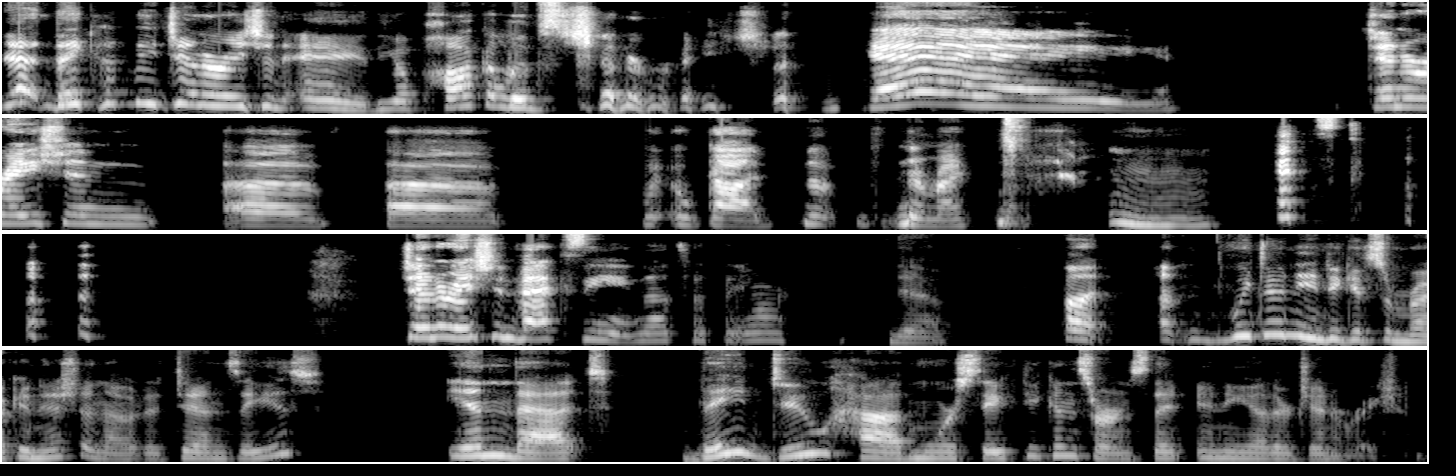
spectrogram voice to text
Yeah, they could be Generation A, the apocalypse generation. Yay! Generation of uh oh god. No never mind. Mhm. It's Generation vaccine. That's what they are. Yeah. But uh, we do need to give some recognition, though, to Gen Zs in that they do have more safety concerns than any other generation.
